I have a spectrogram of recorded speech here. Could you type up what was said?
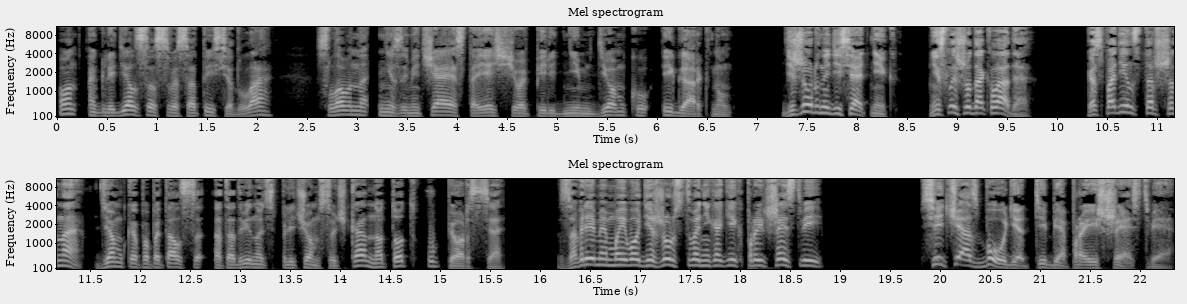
он огляделся с высоты седла, словно не замечая стоящего перед ним Демку, и гаркнул. «Дежурный десятник! Не слышу доклада!» «Господин старшина!» Демка попытался отодвинуть плечом сучка, но тот уперся. «За время моего дежурства никаких происшествий...» «Сейчас будет тебе происшествие!»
